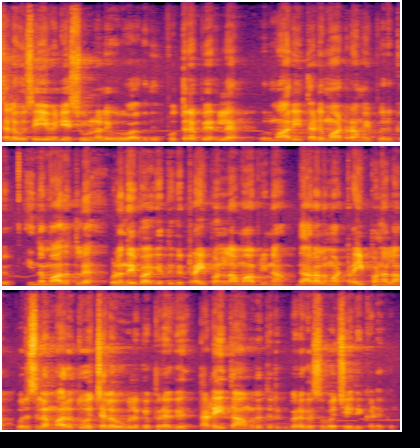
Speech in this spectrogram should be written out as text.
செலவு செய்ய வேண்டிய சூழ்நிலை உருவாகுது. புத்திர பேர்ல ஒரு மாதிரி தடுமாற்ற அமைப்பு இருக்கு. இந்த மாதத்துல குழந்தை பாக்கியத்துக்கு ட்ரை பண்ணலாமா அப்படின்னா தாராளமா ட்ரை பண்ணலாம். ஒரு சில மருத்துவ செலவுகளுக்கு பிறகு தடை தாமதத்திற்கு பிறகு சுப செய்தி கிடைக்கும்.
